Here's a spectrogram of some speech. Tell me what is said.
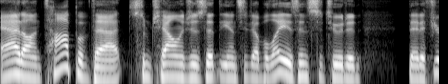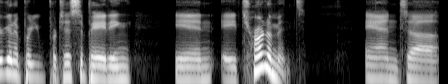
Add on top of that some challenges that the NCAA has instituted that if you're going to be participating in a tournament, and uh,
